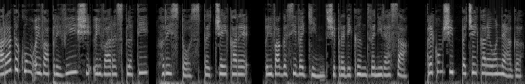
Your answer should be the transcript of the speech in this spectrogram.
Arată cum îi va privi și îi va răsplăti Hristos pe cei care îi va găsi veghind și predicând venirea sa, precum și pe cei care o neagă.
